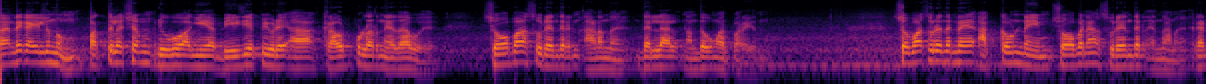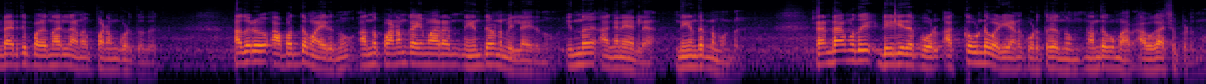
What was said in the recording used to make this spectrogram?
തന്റെ കയ്യിൽ നിന്നും പത്ത് ലക്ഷം രൂപ വാങ്ങിയ ബി ജെ പിയുടെ ആ ക്രൗഡ് പുള്ളർ നേതാവ് ശോഭാ സുരേന്ദ്രൻ ആണെന്ന് ദല്ലാൽ നന്ദകുമാർ പറയുന്നു. ശോഭാ സുരേന്ദ്രന്റെ അക്കൗണ്ട് നെയിം ശോഭന സുരേന്ദ്രൻ എന്നാണ്. രണ്ടായിരത്തി പതിനാലിലാണ് പണം കൊടുത്തത്. അതൊരു അബദ്ധമായിരുന്നു. അന്ന് പണം കൈമാറാൻ നിയന്ത്രണമില്ലായിരുന്നു. ഇന്ന് അങ്ങനെയല്ല. നിയന്ത്രണമുണ്ട്. രണ്ടാമത് ഡീൽ ചെയ്തപ്പോൾ അക്കൗണ്ട് വഴിയാണ് കൊടുത്തതെന്നും നന്ദകുമാർ അവകാശപ്പെടുന്നു.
